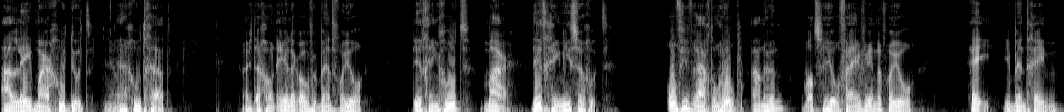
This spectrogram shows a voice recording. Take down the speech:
alleen maar goed doet Ja. en goed gaat. En als je daar gewoon eerlijk over bent van joh, dit ging goed, maar dit ging niet zo goed. Of je vraagt om hulp aan hun, wat ze heel fijn vinden van joh, hey, je bent geen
